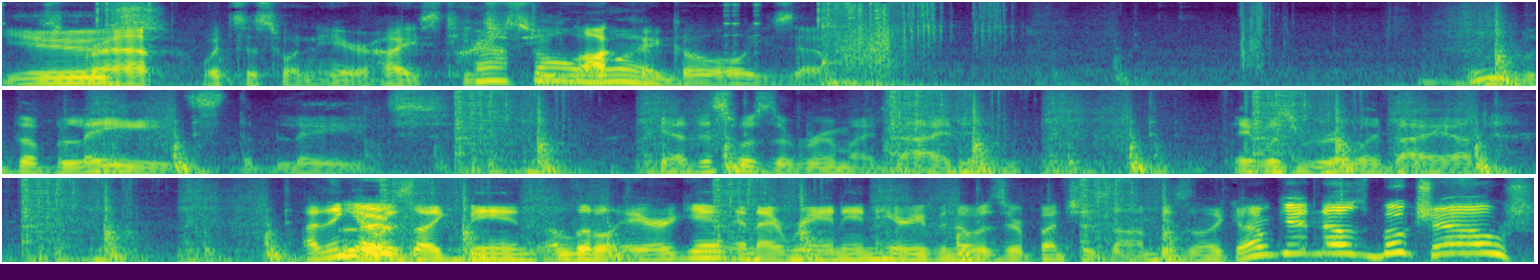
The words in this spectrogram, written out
Use. Scrap. What's this one here? Heist. Teaches Craft you lockpick. Oh, I'll use that. Ooh, the blades. The blades. Yeah, this was the room I died in. It was really bad. I think I was like being a little arrogant, and I ran in here even though it was a bunch of zombies. I'm like, I'm getting those bookshelves.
